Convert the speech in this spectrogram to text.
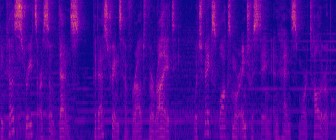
because streets are so dense, pedestrians have route variety, which makes walks more interesting and hence more tolerable.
